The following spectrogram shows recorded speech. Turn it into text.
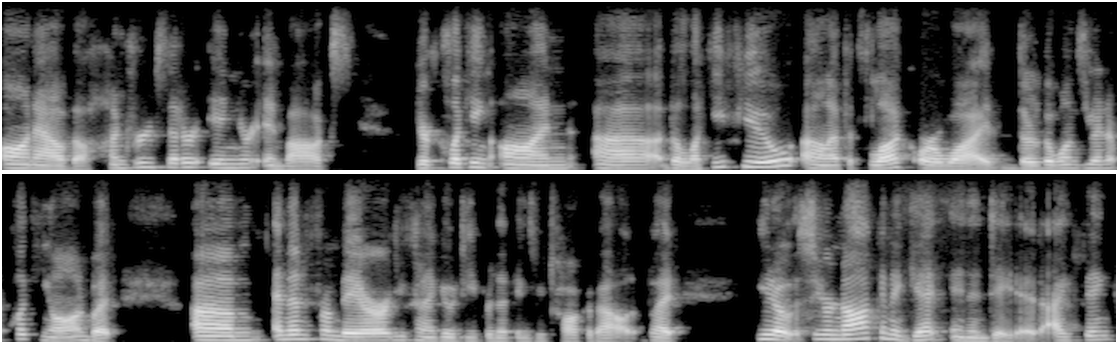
on out of the hundreds that are in your inbox, you're clicking on uh, the lucky few. I don't know if it's luck or why they're the ones you end up clicking on, but um, and then from there you kind of go deeper in the things we talk about. But you know, so you're not going to get inundated. I think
